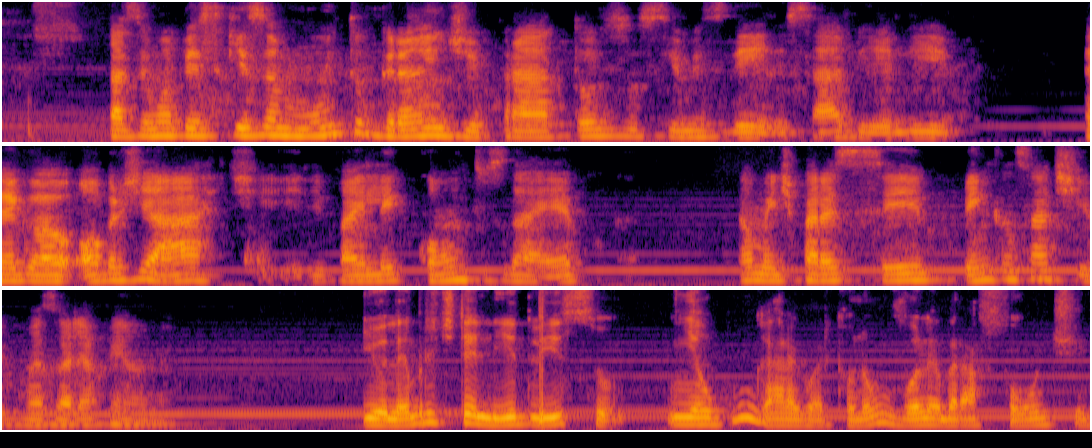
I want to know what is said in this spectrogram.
fazer uma pesquisa muito grande para todos os filmes dele, sabe? Ele pega obras de arte, ele vai ler contos da época. Realmente parece ser bem cansativo, mas vale a pena. E eu lembro de ter lido isso em algum lugar agora, que eu não vou lembrar a fonte,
